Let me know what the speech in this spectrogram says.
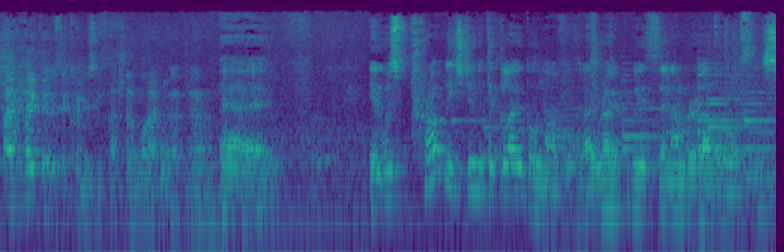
T- I hope it was the Crimson Petal and White, but no. Uh, it was probably to do with the global novel that I wrote with a number of other authors.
